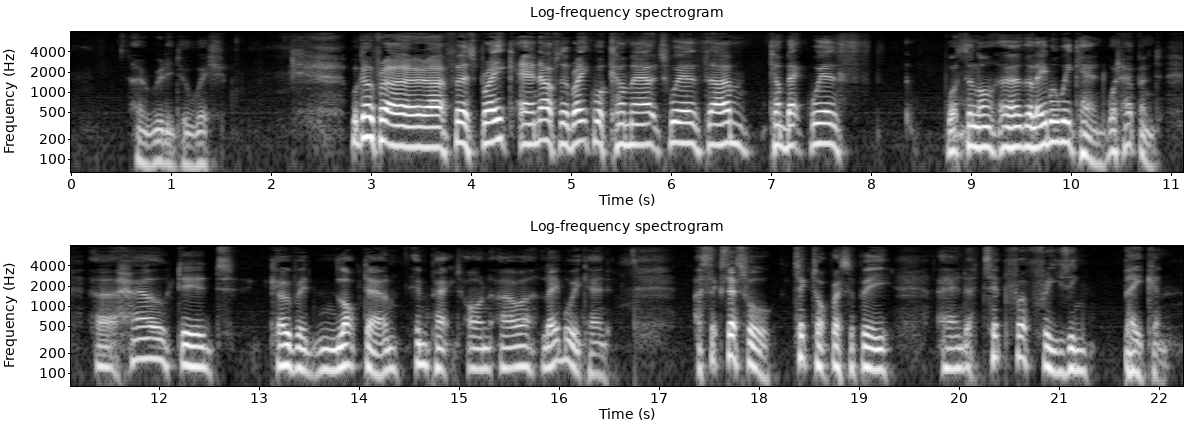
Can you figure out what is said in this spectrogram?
I really do wish. We'll go for our uh, first break, and after the break, we'll come out with um, come back with what's the long uh, the Labour weekend? What happened? Uh, how did COVID lockdown impact on our Labour weekend? A successful TikTok recipe and a tip for freezing bacon.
